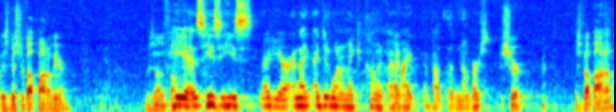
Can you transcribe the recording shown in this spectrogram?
Is Mr. Vialpando here? Or is he on the phone? He is, he's, he's right here, and I, I did want to make a comment, if I I- might, about the numbers. Sure. Mr. Vialpando?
